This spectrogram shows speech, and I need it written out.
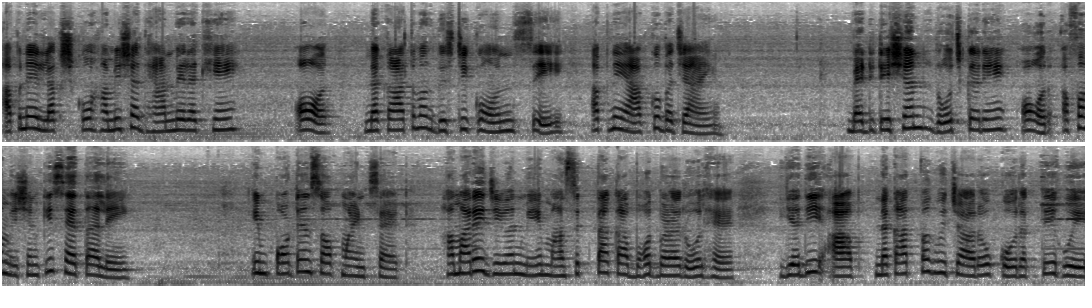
अपने लक्ष्य को हमेशा ध्यान में रखें और नकारात्मक दृष्टिकोण से अपने आप को बचाएँ। मेडिटेशन रोज करें और अफर्मेशन की सहायता लें। इम्पोर्टेंस ऑफ़ माइंडसेट हमारे जीवन में मानसिकता का बहुत बड़ा रोल है। यदि आप नकारात्मक विचारों को रखते हुए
